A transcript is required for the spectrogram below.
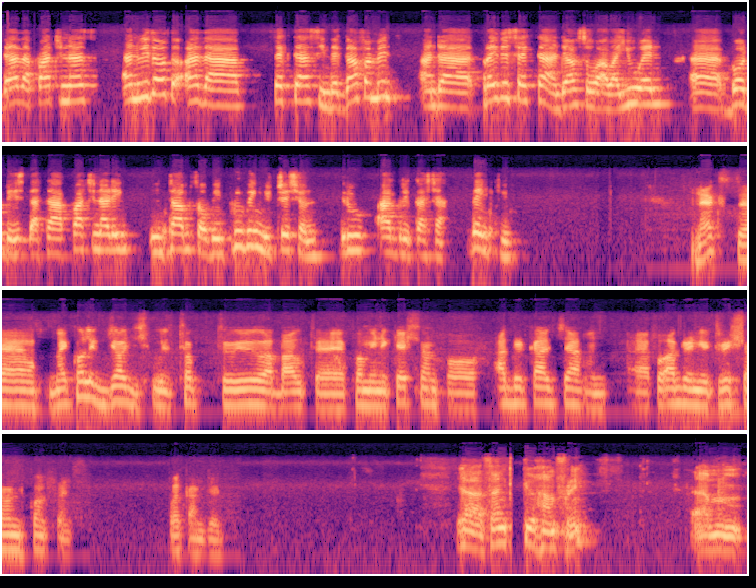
the other partners, and with all the other sectors in the government and uh, private sector, and also our UN uh, bodies that are partnering in terms of improving nutrition through agriculture. Thank you. Next, uh, my colleague George will talk to you about uh, communication for agriculture and uh, for agri-nutrition conference. Welcome, George. Yeah, thank you, Humphrey. Um,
